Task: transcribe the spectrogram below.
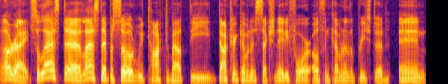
All right. So last uh, last episode we talked about the Doctrine and Covenants section 84, Oath and Covenant of the Priesthood, and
